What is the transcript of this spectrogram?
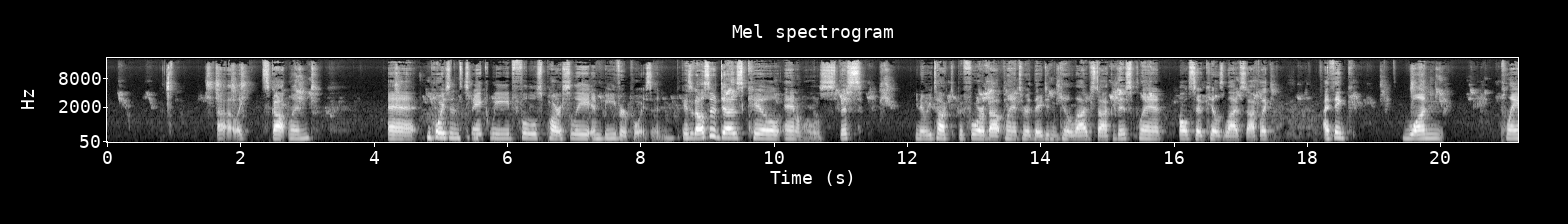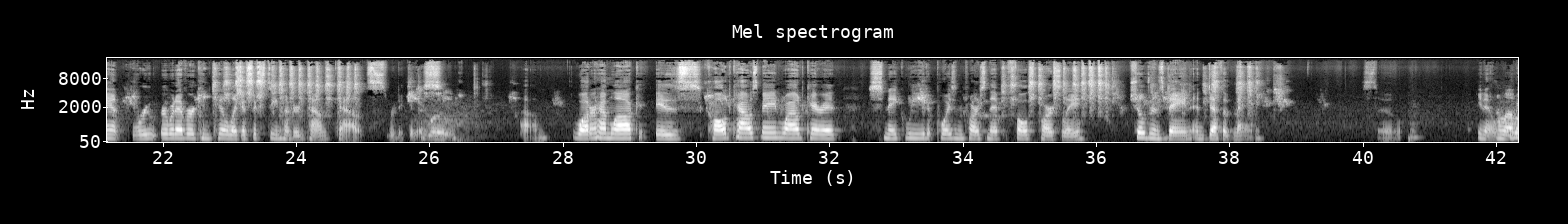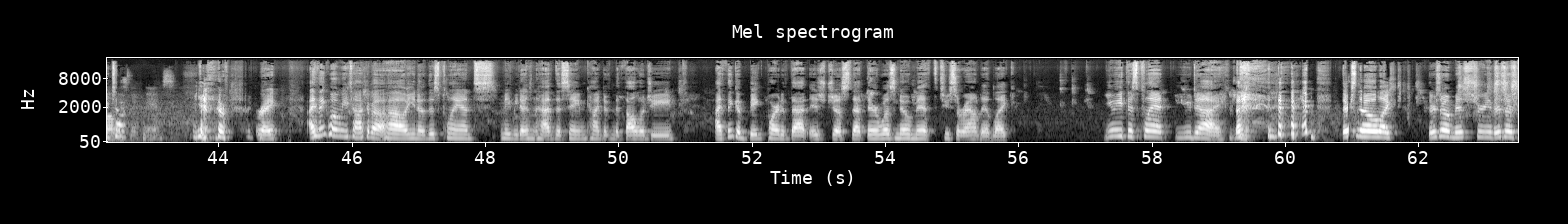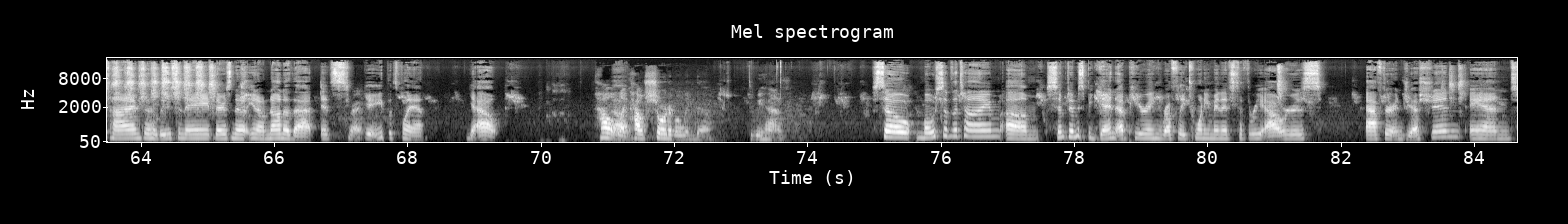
uh, like Scotland. Uh, poison snakeweed, fool's parsley, and beaver poison because it also does kill animals. This, you know, we talked before about plants where they didn't kill livestock. This plant also kills livestock. Like, I think one plant root or whatever can kill like a sixteen hundred pound cow. It's ridiculous. Whoa. Um, water hemlock is called cow's bane, wild carrot, snakeweed, poison parsnip, false parsley, children's bane, and death of man. So, you know, I love when we all talk, these nicknames. yeah, right. I think when we talk about how, you know, this plant maybe doesn't have the same kind of mythology, I think a big part of that is just that there was no myth to surround it. Like, you eat this plant, you die. there's no, like, there's no mystery, there's no time to hallucinate, there's no, you know, none of that. It's, Right. you eat this plant, you out. How Um, like how short of a window do we have? So most of the time, um, symptoms begin appearing roughly 20 minutes to three hours after ingestion, and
